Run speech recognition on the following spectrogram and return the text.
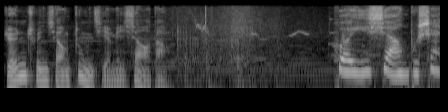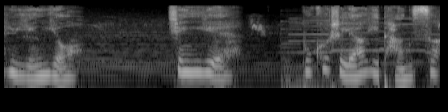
元春向众姐妹笑道：“我一向不善于吟咏，今夜不过是聊以搪塞。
